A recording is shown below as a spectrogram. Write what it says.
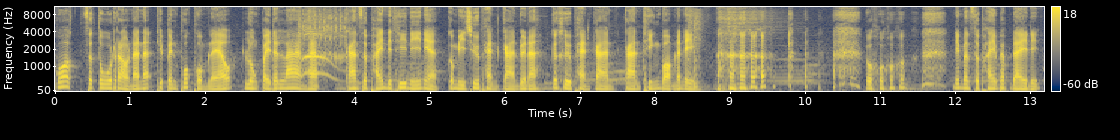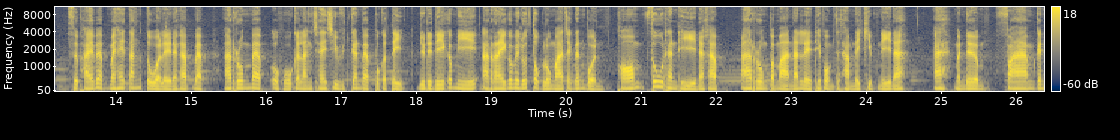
พวกศัตรูเหล่านั้นนะที่เป็นพวกผมแล้วลงไปด้านล่างฮะ การเซอร์ไพรส์ในที่นี้เนี่ยก็มีชื่อแผนการด้วยนะ ก็คือแผนการการทิ้งบอมนั่นเอง โอ้โหนี่มันเซอร์ไพรส์แบบใดดิเซอร์ไพรส์แบบไม่ให้ตั้งตัวเลยนะครับ แบบอารมณ์แบบโอ้โหกำลังใช้ชีวิตกันแบบปกติ อยู่ดีๆก็มีอะไรก็ไม่รู้ตกลงมาจากด้านบน พร้อมสู้ทันทีนะครับ อารมณ์ประมาณนั้นเลยที่ผมจะทำในคลิปนี้นะอะเหมือนเดิม ฟาร์มกัน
